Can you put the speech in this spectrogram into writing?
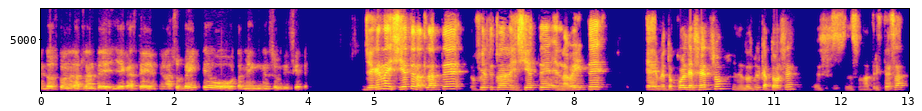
Entonces, con el Atlante llegaste en la sub-20 o también en el sub-17? Llegué en la 17 el Atlante, fui el titular en la 17, en la 20 eh, me tocó el descenso en el 2014, es, una tristeza,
